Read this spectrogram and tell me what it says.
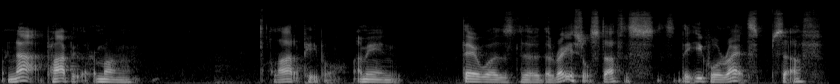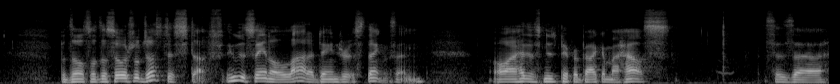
were not popular among a lot of people. I mean, there was the the racial stuff, the, the equal rights stuff, but also the social justice stuff. He was saying a lot of dangerous things, and oh, I had this newspaper back in my house. It says, uh,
